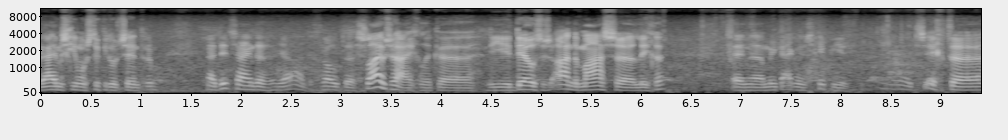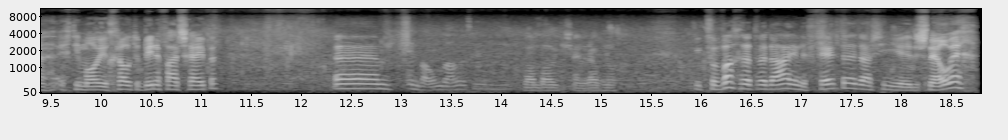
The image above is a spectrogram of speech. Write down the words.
rijden misschien wel een stukje door het centrum. Nou, dit zijn de, ja, de grote sluizen eigenlijk, die deels dus aan de Maas liggen. En moet je kijken met een schip hier. het is echt, echt die mooie grote binnenvaartschepen. Ehm, en woonboten. Woonbootjes zijn er ook nog. Ik verwacht dat we daar in de verte, daar zie je de snelweg.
